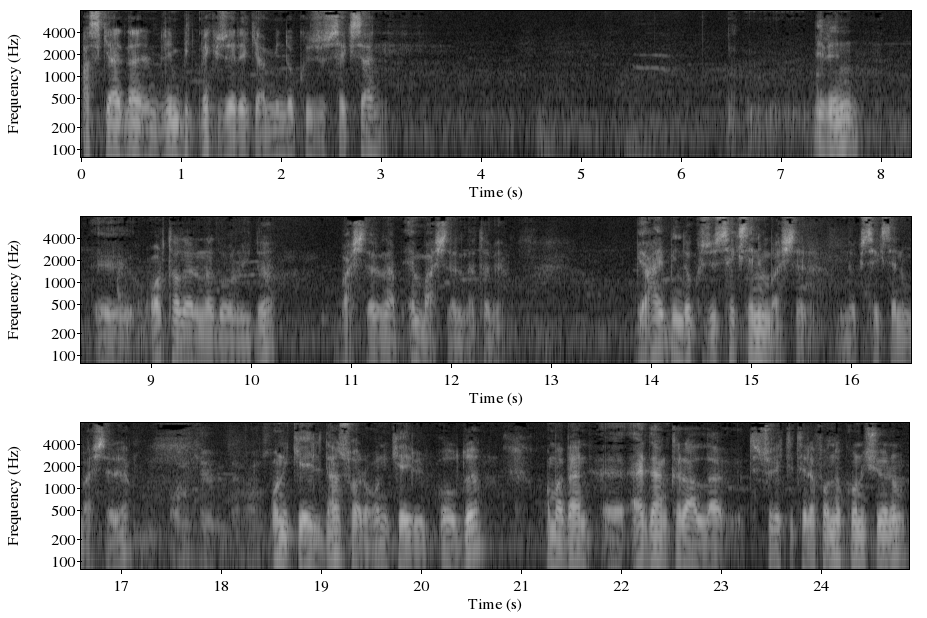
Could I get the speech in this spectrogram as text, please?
Askerden bilim bitmek üzereyken 1980 birin e, ortalarına doğruydu. Başlarına, en başlarında tabii. Bir hayır 1980'in başları. 1980'in başları. 12 Eylül'den önce. 12 Eylül'den sonra 12 Eylül oldu. Ama ben e, Erden Kral'la sürekli telefonla konuşuyorum.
